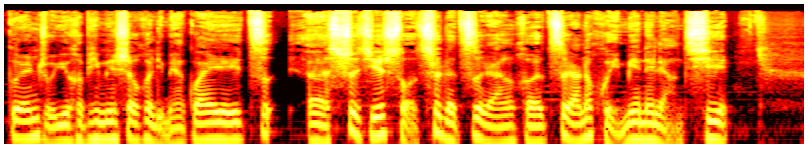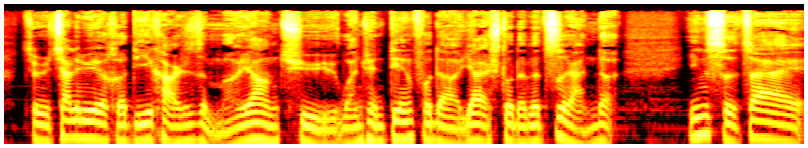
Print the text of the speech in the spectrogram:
个人主义和平民社会里面关于自呃视其所赐的自然和自然的毁灭那两期，就是伽利略和笛卡尔是怎么样去完全颠覆的亚里士多德的自然的。因此，在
